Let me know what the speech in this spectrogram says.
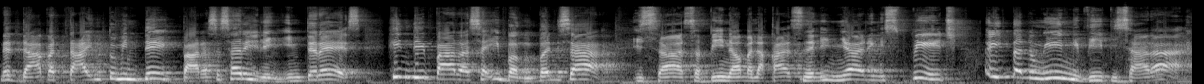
na dapat tayong tumindig para sa sariling interes, hindi para sa ibang bansa. Isa sa pinamalakas na linya ng speech ay tanungin ni VP Sara.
